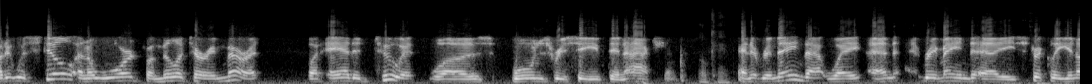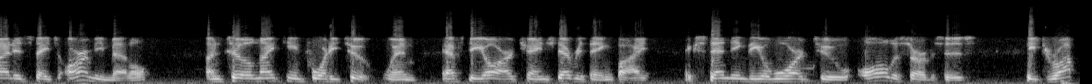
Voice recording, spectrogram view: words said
but it was still an award for military merit, but added to it was wounds received in action. Okay. And it remained that way and remained a strictly United States Army medal until 1942 when FDR changed everything by extending the award to all the services. He dropped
